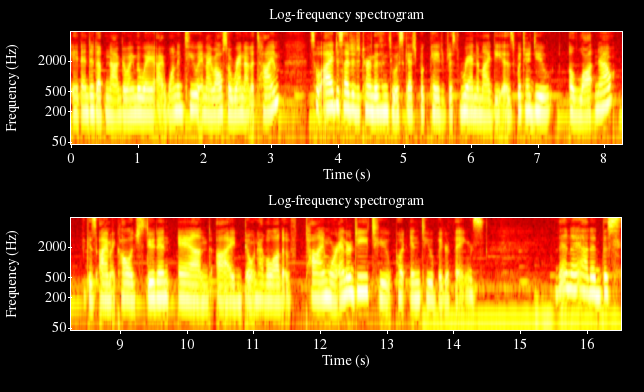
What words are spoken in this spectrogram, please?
it ended up not going the way I wanted to, and I also ran out of time. So I decided to turn this into a sketchbook page of just random ideas, which I do a lot now because I'm a college student and I don't have a lot of time or energy to put into bigger things. Then I added this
